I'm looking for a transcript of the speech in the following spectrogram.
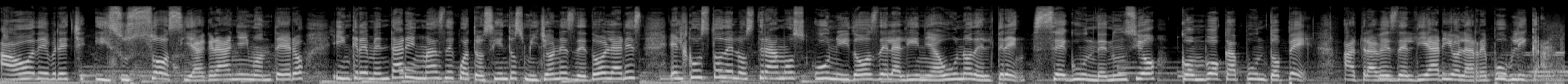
a Odebrecht y su socia Graña y Montero incrementar en más de 400 millones de dólares el costo de los tramos 1 y 2 de la línea 1 del tren, según denunció Convoca.p a través del diario La República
